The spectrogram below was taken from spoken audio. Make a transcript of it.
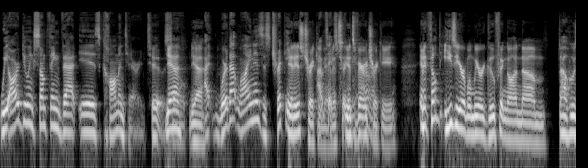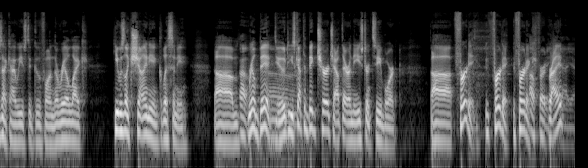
we are doing something that is commentary too. Yeah, So yeah. I, where that line is is tricky. It is tricky, man. It's it's it's, tricky. I very tricky. And it felt easier when we were goofing on um oh, who's that guy we used to goof on? The real like he was like shiny and glistening. Um Oh, real big, dude. He's got the big church out there in the eastern seaboard. Uh Furtick. Furtick. Furtick. Oh, Furtick. Right? Yeah, yeah, yeah.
